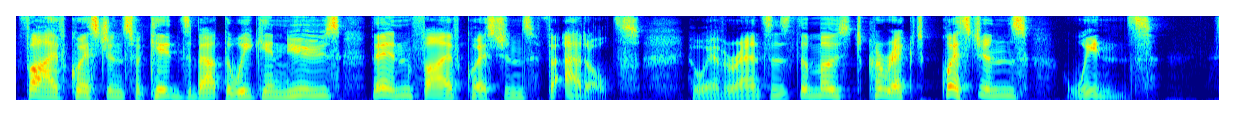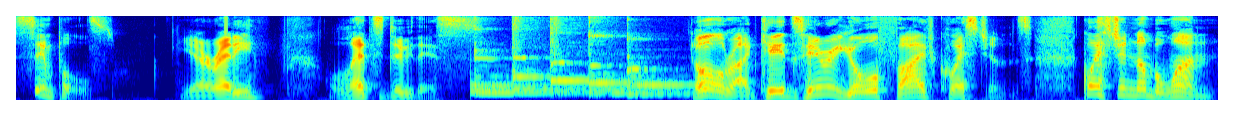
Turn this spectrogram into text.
five questions for kids about the weekend news, then five questions for adults. Whoever answers the most correct questions wins. Simples. You ready? Let's do this. Alright, kids, here are your five questions. Question number one.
